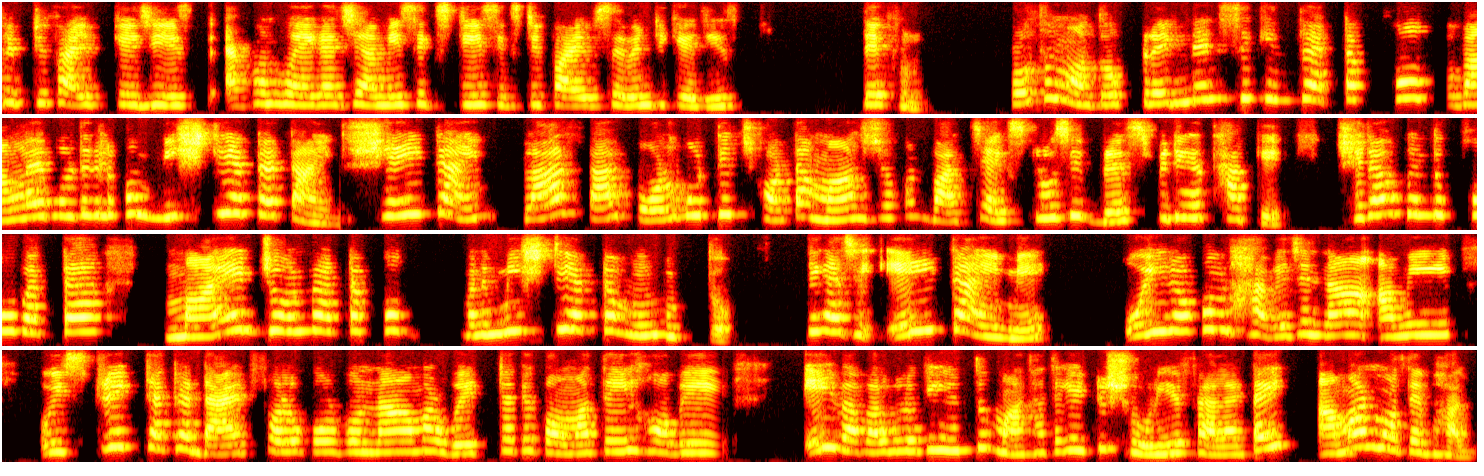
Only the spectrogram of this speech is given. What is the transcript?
ফিফটি ফাইভ কেজিস এখন হয়ে গেছে আমি sixty sixty five seventy kgs দেখুন প্রথমত প্রেগনেন্সি কিন্তু একটা খুব, বাংলায় বলতে গেলে খুব মিষ্টি একটা টাইম সেই টাইম প্লাস তার পরবর্তী ছটা মাস যখন বাচ্চা এক্সক্লুসিভ ব্রেস্ট ফিডিং এ থাকে, সেটাও কিন্তু খুব একটা মায়ের জন্য একটা খুব মানে মিষ্টি একটা মুহূর্ত। ঠিক আছে? এই টাইমে ওই রকম ভাবে যে, না, আমি ওই স্ট্রিক্ট একটা ডায়েট ফলো করব না, আমার ওয়েটটাকে কমাতেই হবে। এই ব্যাপারগুলোকে কিন্তু মাথা থেকে একটু সরিয়ে ফেলাটাই আমার মতে ভালো।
